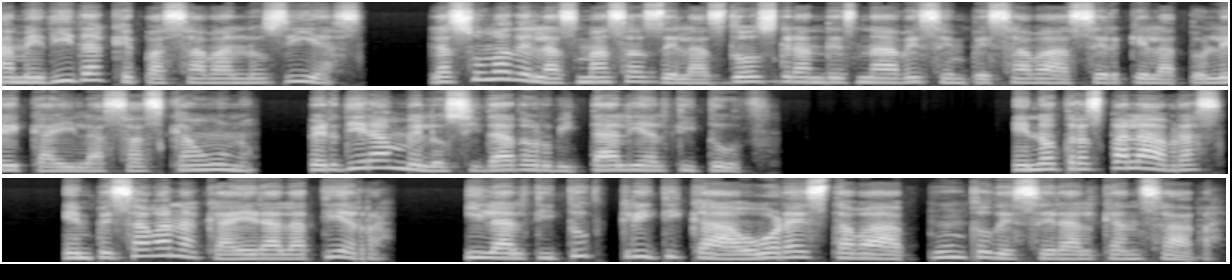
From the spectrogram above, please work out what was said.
A medida que pasaban los días, la suma de las masas de las dos grandes naves empezaba a hacer que la Toleca y la Sasca 1 perdieran velocidad orbital y altitud. En otras palabras, empezaban a caer a la Tierra, y la altitud crítica ahora estaba a punto de ser alcanzada.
